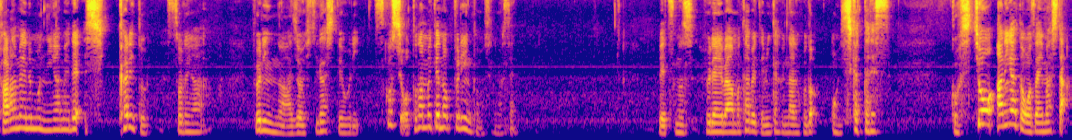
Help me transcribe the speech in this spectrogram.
カラメルも苦めでしっかりとそれがプリンの味を引き出しており少し大人向けのプリンかもしれません別のフレーバーも食べてみたくなるほど美味しかったです。ご視聴ありがとうございました。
